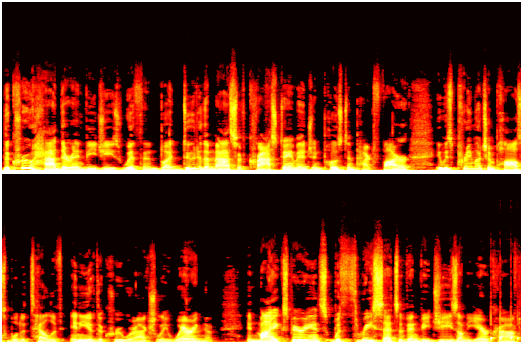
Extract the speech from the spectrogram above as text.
The crew had their NVGs with them, but due to the massive crash damage and post impact fire, it was pretty much impossible to tell if any of the crew were actually wearing them. In my experience, with three sets of NVGs on the aircraft,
